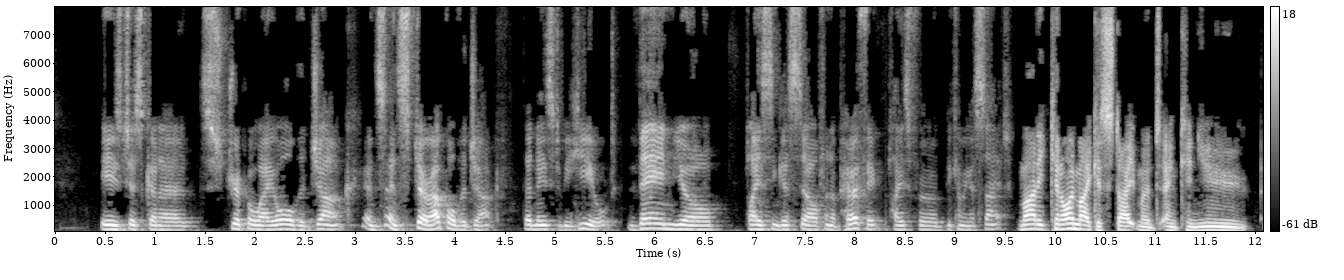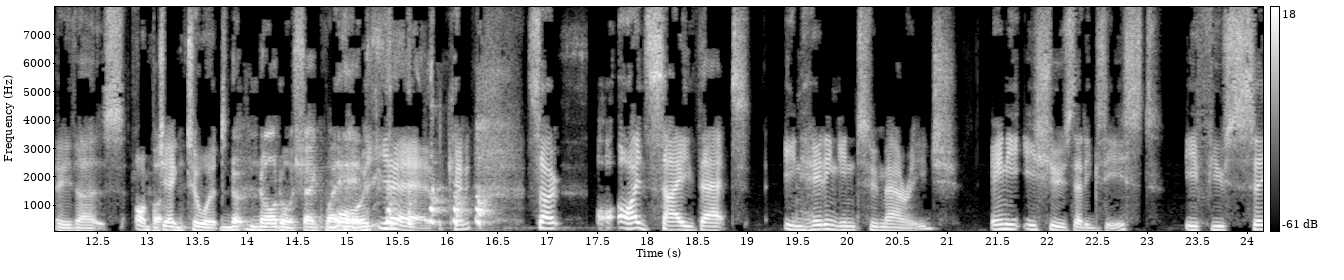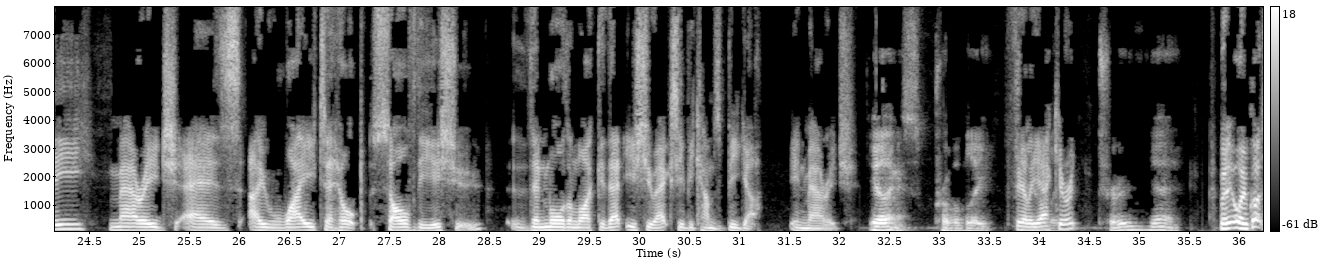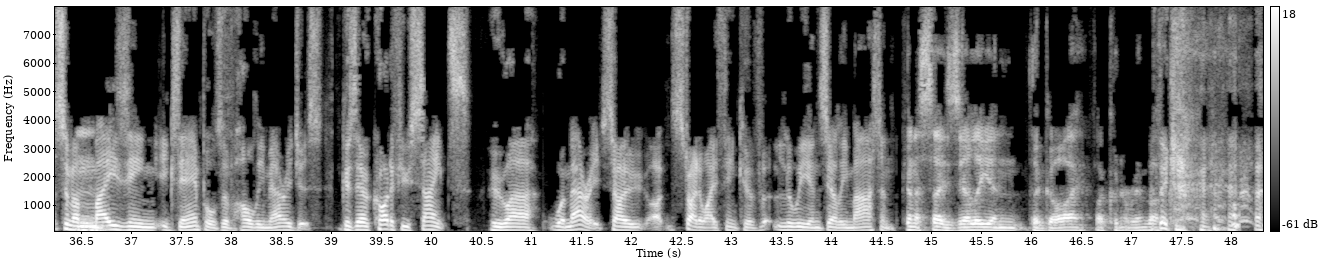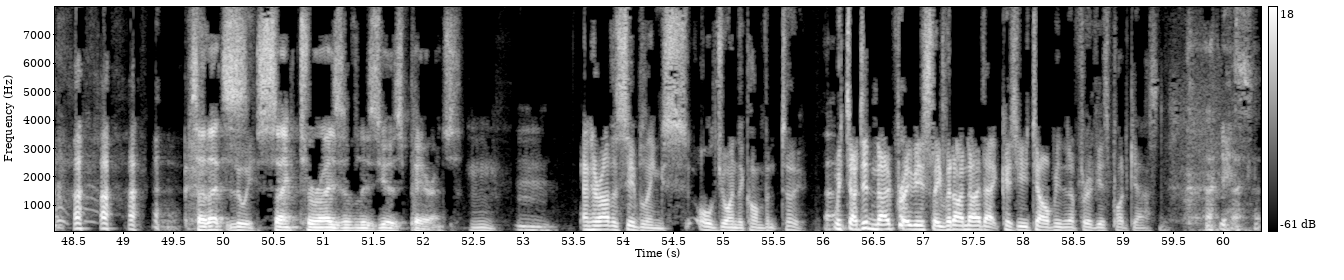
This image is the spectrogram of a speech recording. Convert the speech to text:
is just going to strip away all the junk and, and stir up all the junk that needs to be healed, then you're placing yourself in a perfect place for becoming a saint. Marty, can I make a statement and can you either s- object to it N- nod or shake my or head. yeah, can, So I'd say that in heading into marriage, any issues that exist, if you see marriage as a way to help solve the issue, then more than likely that issue actually becomes bigger in marriage. Yeah, I think it's probably Fairly accurate? True. Yeah. But we've got some Hmm. amazing examples of holy marriages because there are quite a few saints who are were married. So I straight away think of Louis and Zélie Martin. Can I say Zélie and the guy I couldn't remember. So that's Louis. Saint Therese of Lisieux's parents. Mm. And her other siblings all joined the convent too, uh. which I didn't know previously, but I know that because you told me in a previous podcast. Yes.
